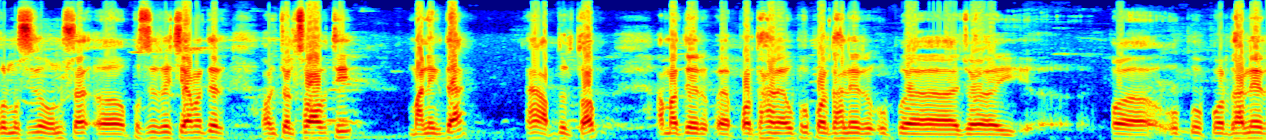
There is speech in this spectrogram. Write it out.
কর্মসূচি অনুষ্ঠান উপস্থিত রয়েছে আমাদের অঞ্চল সভাপতি মানিকদা হ্যাঁ আব্দুল তপ আমাদের প্রধান উপপ্রধানের উপ উপপ্রধানের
